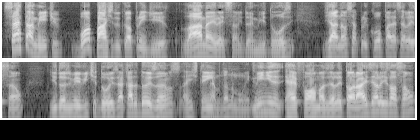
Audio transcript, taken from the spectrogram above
Certamente, boa parte do que eu aprendi lá na eleição de 2012 já não se aplicou para essa eleição de 2022. A cada dois anos a gente tem muito. né? mini reformas eleitorais e a legislação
